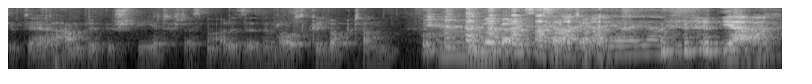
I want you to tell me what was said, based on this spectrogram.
Sich Der Herr Hampel beschwert, dass wir alles aus dem rausgelockt haben, und wir gar nichts gesagt Ja, haben. ja, ja. ja.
